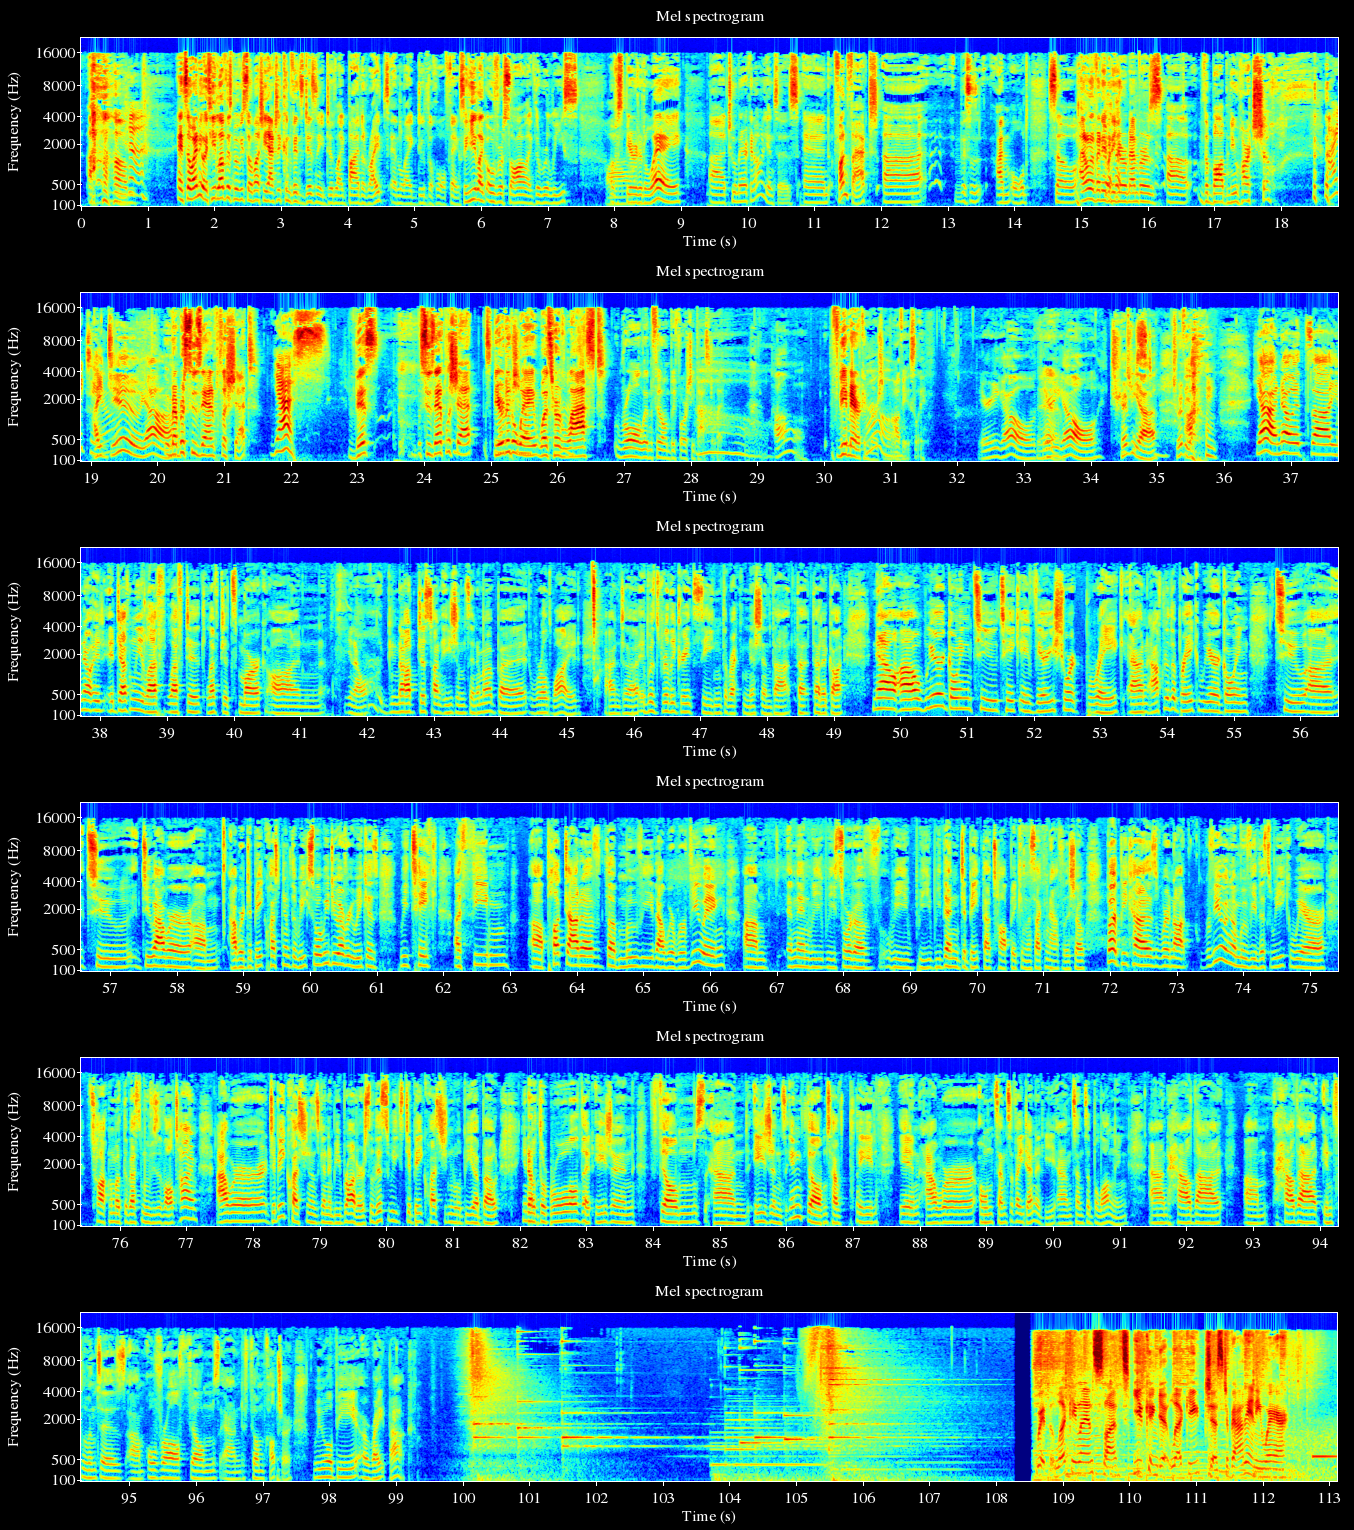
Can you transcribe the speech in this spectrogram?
Um, and so, anyways, he loved this movie so much he actually convinced Disney to like buy the rights and like do the whole thing. So he like oversaw like the release of Spirited Away uh, to American audiences. And fun fact, uh, this is I'm old, so I don't know if anybody here remembers uh, the Bob Newhart show. I do. I do, yeah. Remember Suzanne Pleshette? Yes. This Suzanne Pleshette, Spirited Away, was her last role in film before she passed away. Oh, The American version, Oh. obviously. there you go. There Yeah. you go. Trivia. Trivia. Um, yeah, no, it's uh, you know, it, it definitely left left it left its mark on you know not just on Asian cinema but worldwide, and uh, it was really great seeing the recognition that that that it got. Now uh, we're going to take a very short break, and after the break, we are going to uh, to do our um, our debate question of the week. So what we do every week is we take a theme uh, plucked out of the movie that we're reviewing. Um, and then we, we sort of we, we we then debate that topic in the second half of the show. But because we're not reviewing a movie this week, we're talking about the best movies of all time. Our debate question is going to be broader. So this week's debate question will be about you know the role that Asian films and Asians in films have played in our own sense of identity and sense of belonging, and how that um, how that influences um, overall films and film culture. We will be uh, right back. With the Lucky Land slots, you can get lucky just about anywhere.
